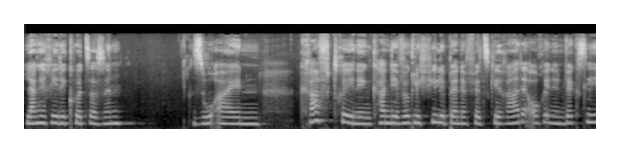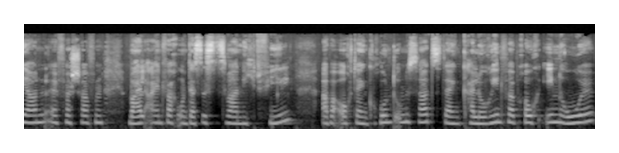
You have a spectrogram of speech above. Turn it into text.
Lange Rede, kurzer Sinn. So ein Krafttraining kann dir wirklich viele Benefits gerade auch in den Wechseljahren äh, verschaffen, weil einfach, und das ist zwar nicht viel, aber auch dein Grundumsatz, dein Kalorienverbrauch in Ruhe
